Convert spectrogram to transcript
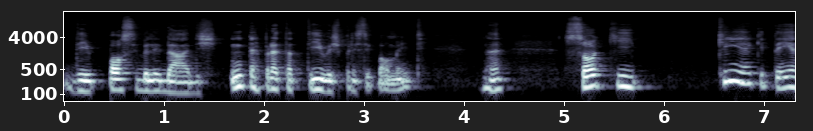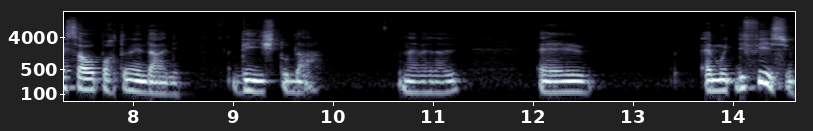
de possibilidades interpretativas, principalmente, né? Só que quem é que tem essa oportunidade de estudar? Não é verdade? É, é muito difícil.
